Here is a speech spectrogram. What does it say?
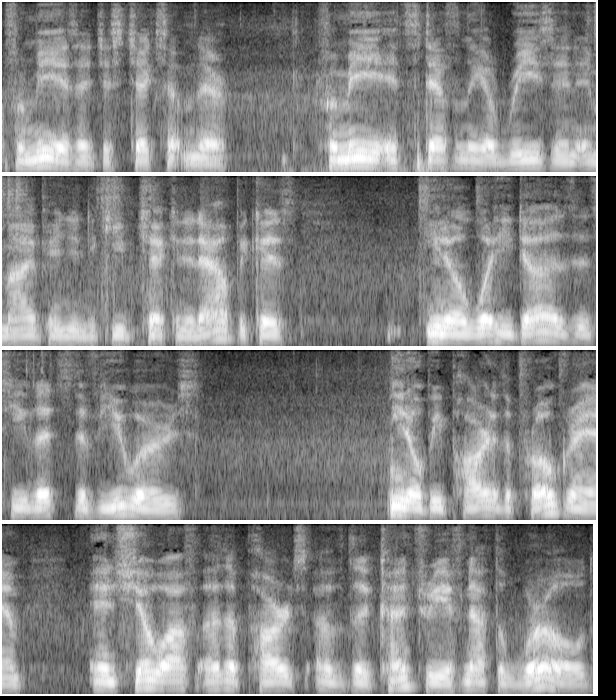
for me, as I just checked something there, for me, it's definitely a reason, in my opinion, to keep checking it out because you know what he does is he lets the viewers, you know, be part of the program and show off other parts of the country, if not the world,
